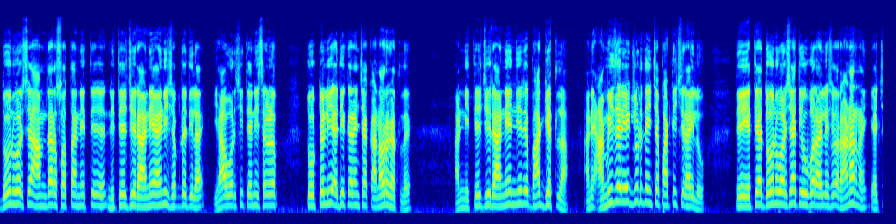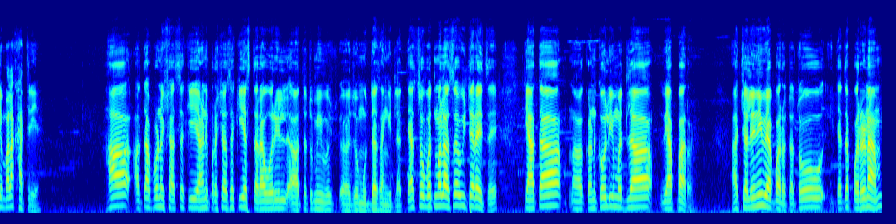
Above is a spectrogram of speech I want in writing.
दोन वर्ष आमदार स्वतः नेते नितेशजी राणे यांनी शब्द दिला आहे ह्यावर्षी त्यांनी सगळं टोटली अधिकाऱ्यांच्या कानावर घातलं आहे आणि नितेशजी राणेंनी जर भाग घेतला आणि आम्ही जर एकजूट त्यांच्या पाठीशी राहिलो ते येत्या दोन वर्षात ते उभं राहिल्याशिवाय राहणार नाही याची मला खात्री आहे. हा आता आपण शासकीय आणि प्रशासकीय स्तरावरील आता तुम्ही जो मुद्दा सांगितला त्याचसोबत मला असं विचारायचं आहे की आता कणकवलीमधला व्यापार हा चलनी व्यापार होता तो त्याचा परिणाम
